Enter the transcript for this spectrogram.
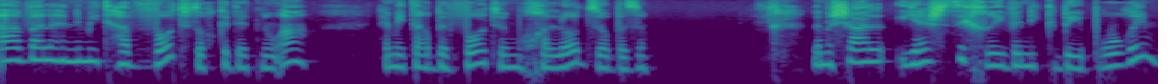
אבל הן מתהוות תוך כדי תנועה, הן מתערבבות ומוכלות זו בזו. למשל, יש זכרי ונקבי ברורים,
